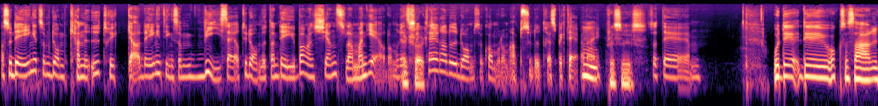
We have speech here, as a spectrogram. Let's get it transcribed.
Alltså det är inget som de kan uttrycka, det är ingenting som vi säger till dem utan det är ju bara en känsla man ger dem. Exakt. Respekterar du dem så kommer de absolut respektera Mm. dig. Precis. Så att det, Och det, det är ju också så här,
